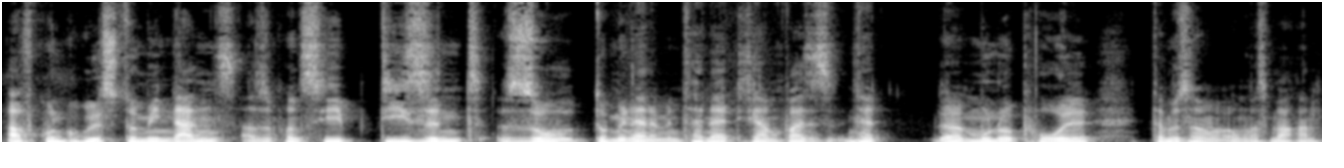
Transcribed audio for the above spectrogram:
Aufgrund Googles Dominanz, also im Prinzip, die sind so dominant im Internet, die haben quasi das Internetmonopol, da müssen wir irgendwas machen.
